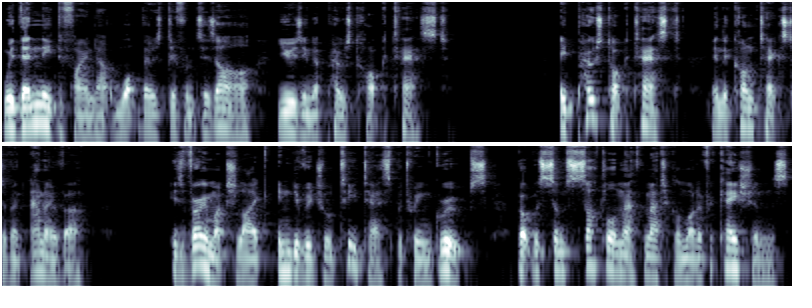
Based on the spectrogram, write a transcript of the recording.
we then need to find out what those differences are using a post hoc test. A post hoc test in the context of an ANOVA is very much like individual t-tests between groups, but with some subtle mathematical modifications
